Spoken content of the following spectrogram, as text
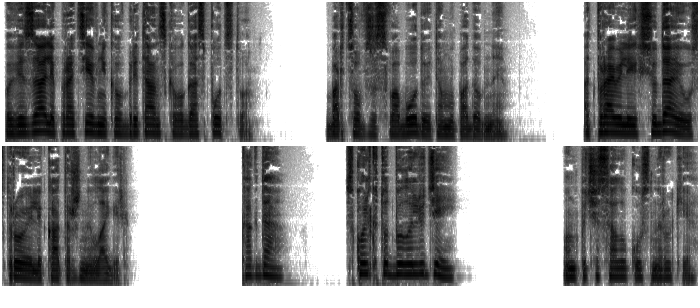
Повязали противников британского господства, борцов за свободу и тому подобное. Отправили их сюда и устроили каторжный лагерь. Когда? Сколько тут было людей? Он почесал укус на руке.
